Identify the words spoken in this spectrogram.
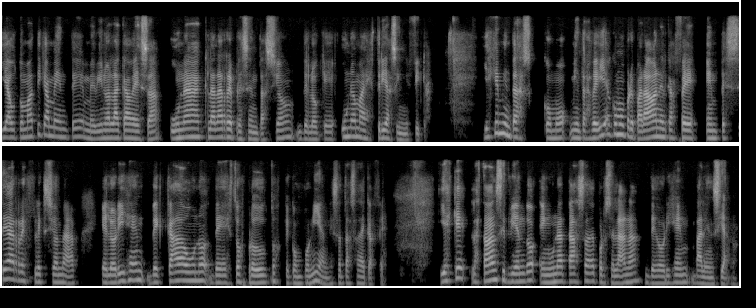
y automáticamente me vino a la cabeza una clara representación de lo que una maestría significa. Y es que mientras, como, mientras veía cómo preparaban el café, empecé a reflexionar el origen de cada uno de estos productos que componían esa taza de café. Y es que la estaban sirviendo en una taza de porcelana de origen valenciano.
